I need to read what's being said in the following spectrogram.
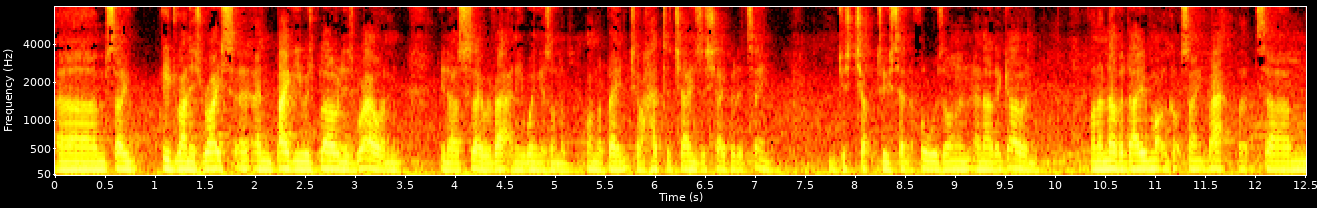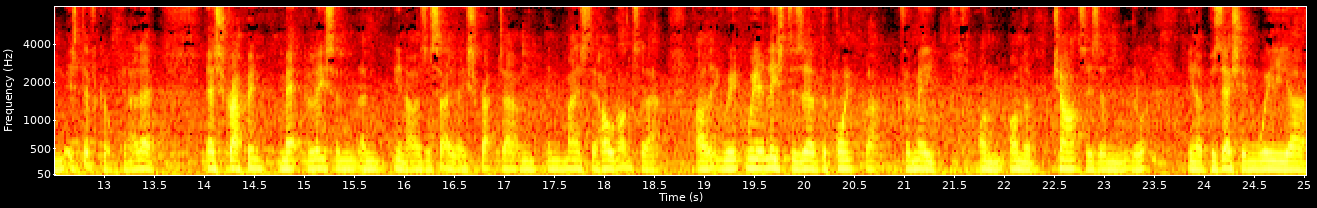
Um, so he'd run his race and Baggy was blowing as well. And, you know, I say, without any wingers on the, on the bench, I had to change the shape of the team just chuck two centre forwards on and, and had a go. And on another day, we might have got something back. But um, it's difficult, you know. They're they're scrapping, Met Police, and, and you know, as I say, they scrapped out and, and managed to hold on to that. I think we, we at least deserved the point. But for me, on on the chances and the, you know possession, we uh,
